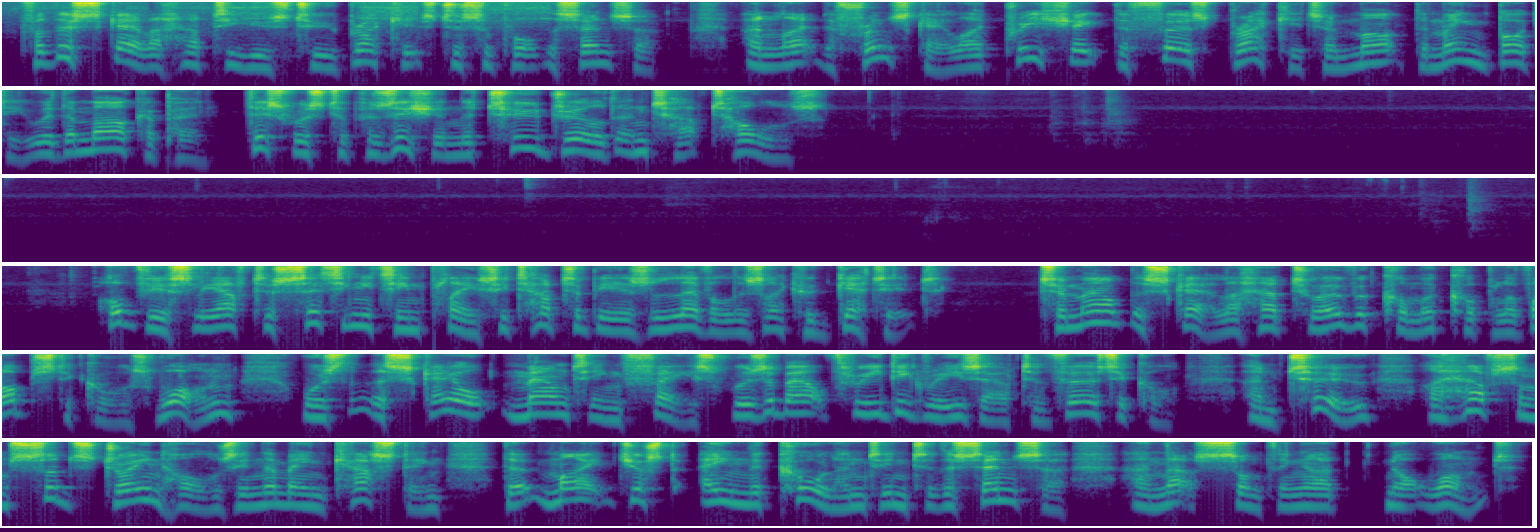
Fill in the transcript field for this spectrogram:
For this scale I had to use two brackets to support the sensor, and like the front scale I pre-shaped the first bracket and marked the main body with a marker pen. This was to position the two drilled and tapped holes. Obviously after setting it in place it had to be as level as I could get it. To mount the scale I had to overcome a couple of obstacles. One was that the scale mounting face was about 3 degrees out of vertical and two I have some suds drain holes in the main casting that might just aim the coolant into the sensor and that's something I'd not want.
